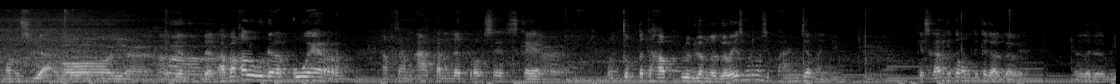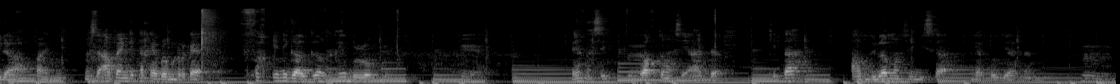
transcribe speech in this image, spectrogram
manusia gitu. oh iya dan, Ah. dan apakah lu udah aware akan akan ada proses kayak Iya. untuk ke tahap lu bilang gagal aja sebenarnya masih panjang anjing Hmm. kayak sekarang kita ngomong kita gagal ya gagal dalam bidang apa anjing maksudnya apa yang kita kayak bener-bener kayak fuck ini gagal kayak belum gitu. iya ya nggak sih Bener. waktu masih ada kita alhamdulillah masih bisa nggak kehujanan Hmm.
